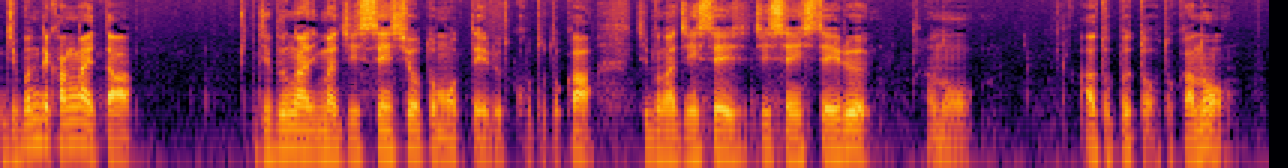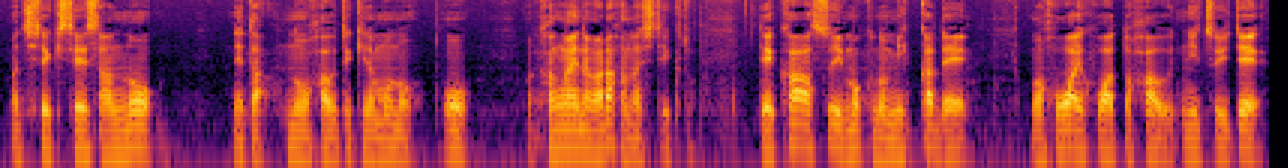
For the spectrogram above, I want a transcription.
自分で考えた自分が今実践しようと思っていることとか、自分が実践、実践している、あの、アウトプットとかの、まあ、知的生産のネタ、ノウハウ的なものを考えながら話していくと。で、火、水、木の3日で、まあ、ホワイ、ホワット、ハウについて、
